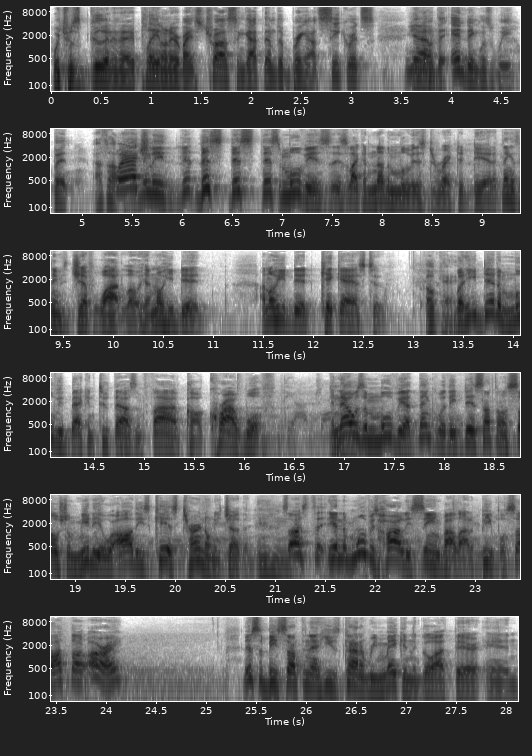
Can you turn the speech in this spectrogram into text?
which was good and that it played on everybody's trust and got them to bring out secrets. Yeah. You know, the ending was weak, but I thought, Well, well, actually, th- this this this movie is, is like another movie this director did. I think his name is Jeff Wadlow. I know he did. I know he did Kick Ass too. Okay. But he did a movie back in 2005 called Cry Wolf. And that was a movie, I think, where they did something on social media where all these kids turned on each other. Mm-hmm. So I was th- and the movie's hardly seen by a lot of people. So I thought, all right, this would be something that he's kind of remaking to go out there and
